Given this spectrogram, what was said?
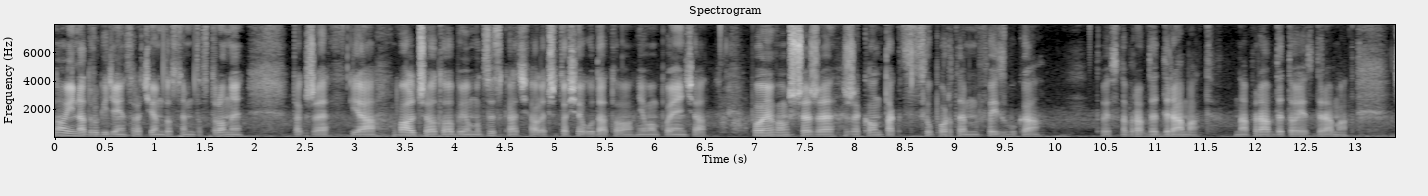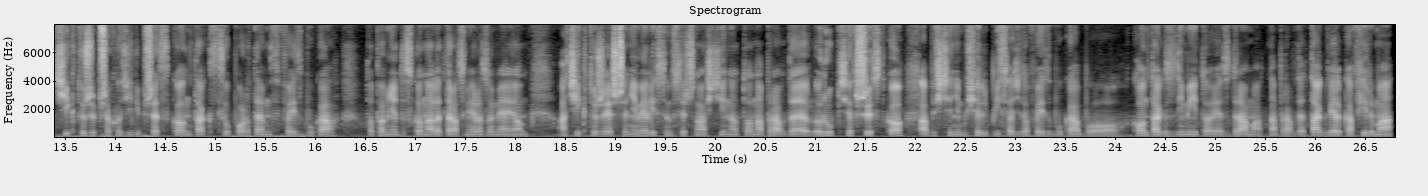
no i na drugi dzień straciłem dostęp do strony. Także ja walczę o to, aby ją odzyskać, ale czy to się uda, to nie mam pojęcia. Powiem Wam szczerze, że kontakt z supportem Facebooka to jest naprawdę dramat. Naprawdę to jest dramat. Ci, którzy przechodzili przez kontakt z supportem z Facebooka, to pewnie doskonale teraz mnie rozumieją, a ci, którzy jeszcze nie mieli z tym styczności, no to naprawdę róbcie wszystko, abyście nie musieli pisać do Facebooka, bo kontakt z nimi to jest dramat. Naprawdę tak wielka firma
